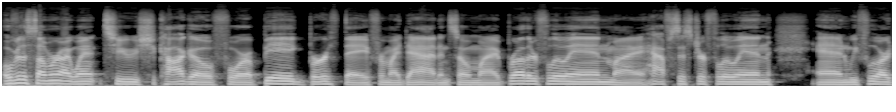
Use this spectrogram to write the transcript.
Over the summer, I went to Chicago for a big birthday for my dad. And so my brother flew in, my half sister flew in, and we flew our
